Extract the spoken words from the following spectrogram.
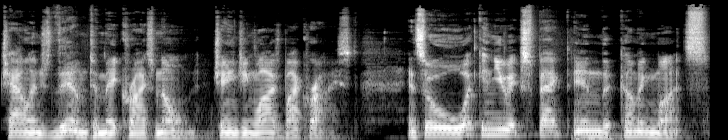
challenge them to make Christ known, changing lives by Christ. And so, what can you expect in the coming months?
